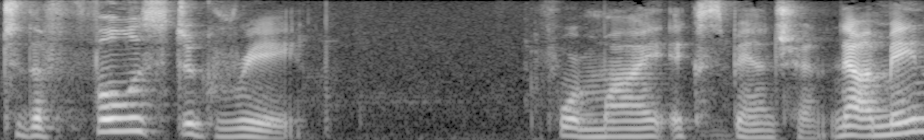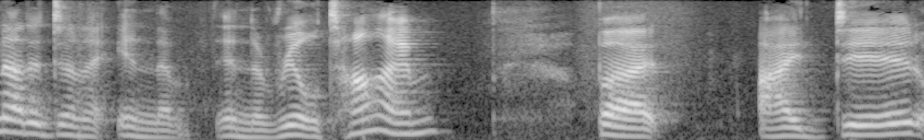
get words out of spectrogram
to the fullest degree for my expansion. Now, I may not have done it in the in the real time, but I did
